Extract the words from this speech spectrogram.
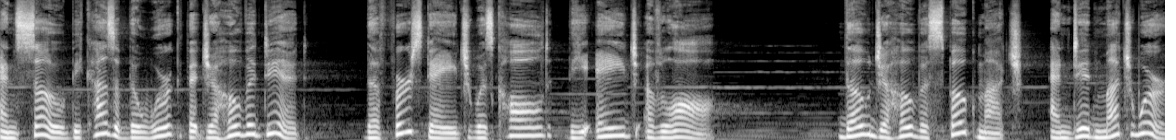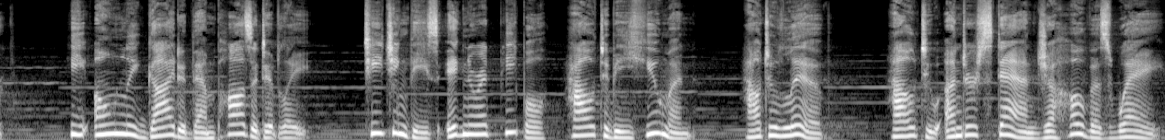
And so, because of the work that Jehovah did, the first age was called the Age of Law. Though Jehovah spoke much and did much work, he only guided them positively, teaching these ignorant people how to be human, how to live, how to understand Jehovah's way.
